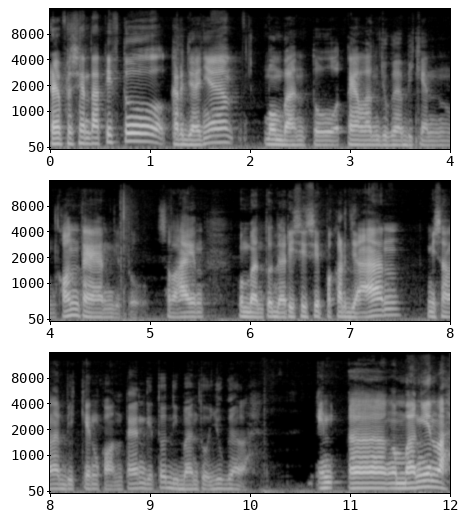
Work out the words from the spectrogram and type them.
Representatif tuh kerjanya membantu talent juga bikin konten gitu. Selain membantu dari sisi pekerjaan misalnya bikin konten gitu dibantu juga lah. In- eh, ngembangin lah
